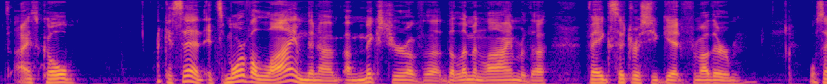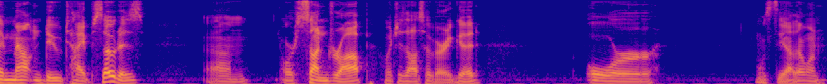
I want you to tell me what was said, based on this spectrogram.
It's ice cold. Like I said, it's more of a lime than a, a mixture of the, the lemon lime or the vague citrus you get from other, we'll say Mountain Dew type sodas. Um, or Sun Drop, which is also very good. Or, what's the other one?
